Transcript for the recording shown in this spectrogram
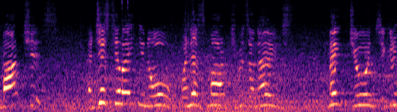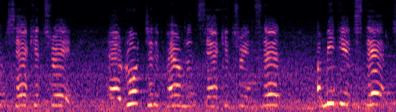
marches. And just to let you know, when this march was announced, Mike Jones, the Group Secretary, uh, wrote to the Permanent Secretary and said immediate steps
